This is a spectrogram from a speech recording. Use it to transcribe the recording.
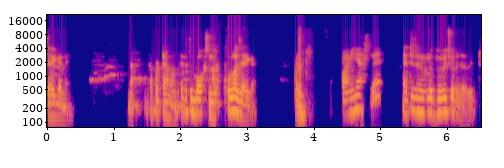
জায়গা নেই। না, ব্যাপারটা এমন, এটা তো বক্স না, খোলা জায়গা। পানি আসলে নাইট্রোজেনগুলো দূরে চলে যাবে একটু।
